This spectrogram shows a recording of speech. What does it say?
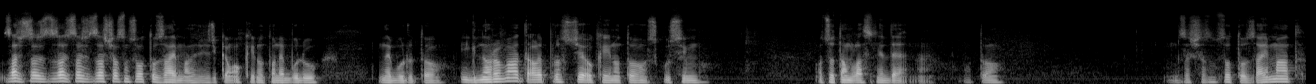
zač, zač, zač, začal jsem se o to zajímat, že říkám, OK, no to nebudu, nebudu to ignorovat, ale prostě OK, no to zkusím, o co tam vlastně jde. Ne? O to, začal jsem se o to zajímat,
